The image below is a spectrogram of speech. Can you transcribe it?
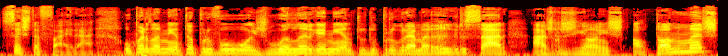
sexta-feira. O Parlamento aprovou hoje o alargamento do programa Regressar às regiões autónomas.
